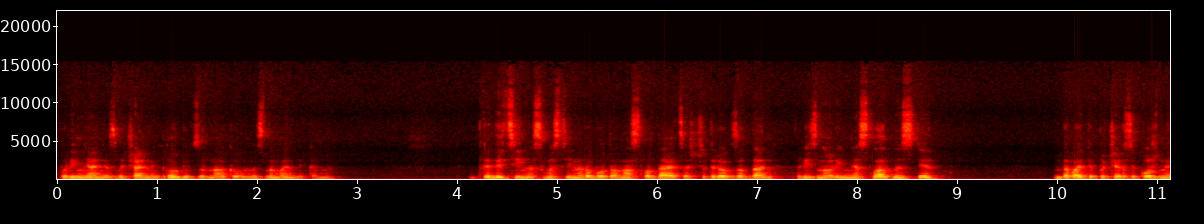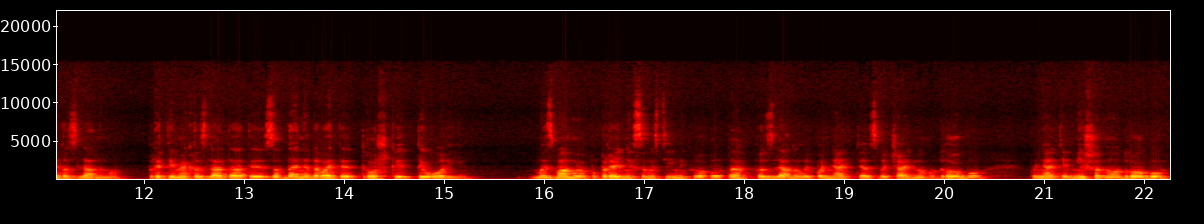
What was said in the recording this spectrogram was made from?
порівняння звичайних дробів з однаковими знаменниками. Традиційна самостійна робота у нас складається з чотирьох завдань різного рівня складності. Давайте по черзі кожний розглянемо. Перед тим, як розглядати завдання, давайте трошки теорії. Ми з вами у попередніх самостійних роботах розглянули поняття звичайного дробу, поняття мішаного дробу.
